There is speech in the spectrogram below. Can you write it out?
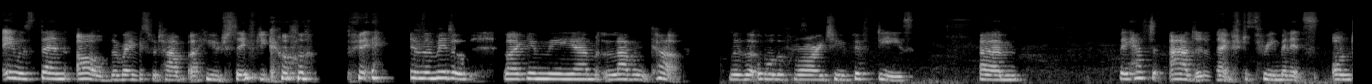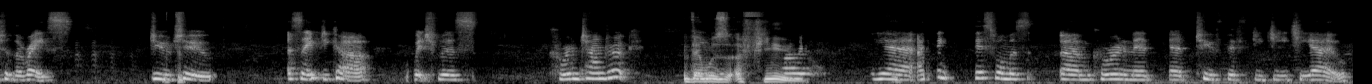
it was then oh the race would have a huge safety car in the middle, like in the um, Lavant Cup with all the Ferrari 250s, um, they had to add an extra three minutes onto the race due to a safety car, which was Karun Chandhok. There was a few. Yeah, I think this one was um, Karun in a, a 250 GTO.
